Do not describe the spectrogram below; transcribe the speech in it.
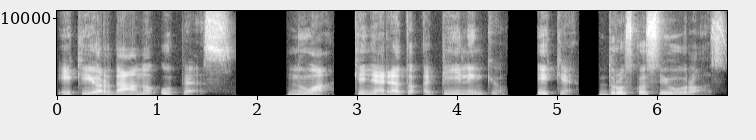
iki Jordano upės, nuo Kinereto apylinkių iki Druskos jūros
